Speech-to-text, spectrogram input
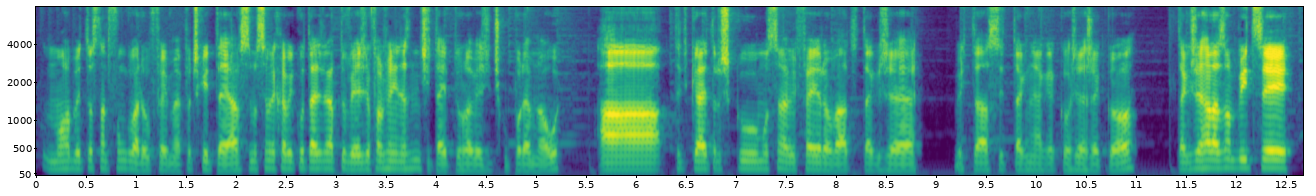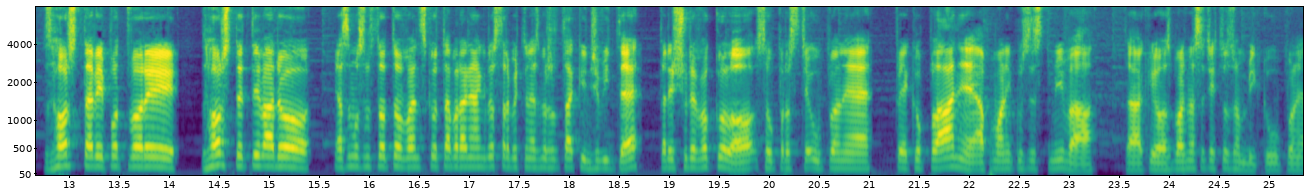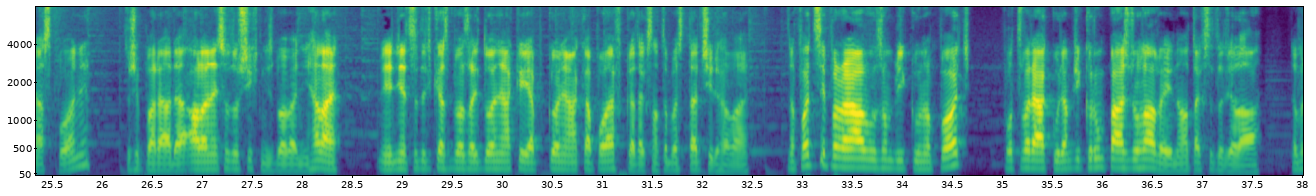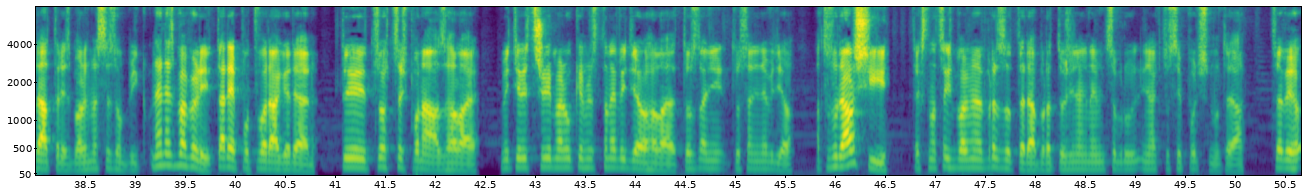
mohlo by to snad fungovat, doufejme. Počkejte, já si musím rychle vykutat na tu věž, doufám, že ji nezničí tady tuhle věžičku pode mnou. A teďka je trošku musíme vyfejrovat, takže bych to asi tak nějak jakože řekl. Takže hele zombíci, zhořte vy potvory, zhořte ty vado, já se musím z tohoto vojenského tabora nějak dostat, aby to nezmrzlo taky, že víte, tady všude okolo jsou prostě úplně jako pláně a pomalinku se stmívá. Tak jo, zbavíme se těchto zombíků úplně aspoň, což je paráda, ale nejsou to všichni zbavení. Hele, jedině co teďka zbylo za jídlo nějaké jabko, nějaká polévka, tak snad to bude stačit, hele. No pojď si pro hlavu zombíku, no pojď. Potvoráku, dám ti krumpáž do hlavy, no tak se to dělá. Dobrá, tady zbavíme se zombíku. Ne, nezbavili, tady je potvorák jeden. Ty, co chceš po nás, hele. My tě vystřelíme lukem, že jsi to neviděl, hele. To jsi ani, to jsi ani neviděl. A to jsou další. Tak snad se jich zbavíme brzo teda, protože jinak nevím, co budu, jinak to si počnu teda. Co je vy...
